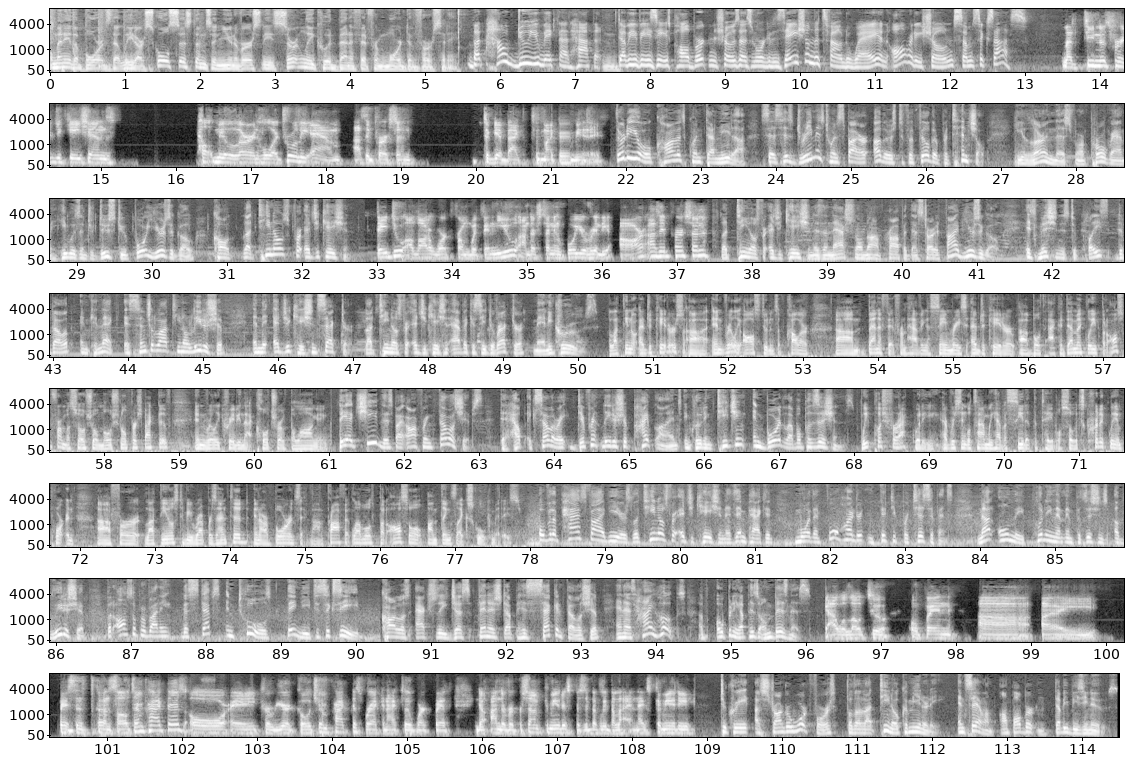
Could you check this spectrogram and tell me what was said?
Well, many of the boards that lead our school systems and universities certainly could benefit from more diversity. But how do you make that happen? Hmm. WBZ's Paul Burton shows us an organization that's found a way and already shown some success. Latinos for Education helped me learn who I truly am as a person to give back to my community. 30 year old Carlos Quintanilla says his dream is to inspire others to fulfill their potential. He learned this from a program he was introduced to four years ago called Latinos for Education. They do a lot of work from within you, understanding who you really are as a person. Latinos for Education is a national nonprofit that started five years ago. Its mission is to place, develop, and connect essential Latino leadership in the education sector. Latinos for Education Advocacy Director Manny Cruz. Latino educators uh, and really all students of color um, benefit from having a same race educator, uh, both academically but also from a social emotional perspective, and really creating that culture of belonging. They achieve this by offering fellowships to help accelerate different leadership pipelines, including teaching and board level positions. We push for equity every single time we have a seat at the table, so it's critically important uh, for Latinos to be represented in our boards at nonprofit levels, but also on things like school committees. Over the past five years, Latinos for Education has impacted more than 450 participants, not only putting them in positions of leadership, but also providing the steps and tools they need to succeed. Carlos actually just finished up his second fellowship and has high hopes of opening up his own business. I would love to open uh, a business consultant practice or a career coaching practice where I can actually work with you know underrepresented communities, specifically the Latinx community. To create a stronger workforce for the Latino community. In Salem, I'm Paul Burton, WBZ News.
